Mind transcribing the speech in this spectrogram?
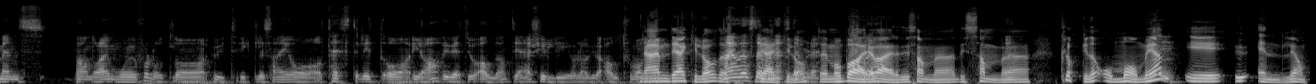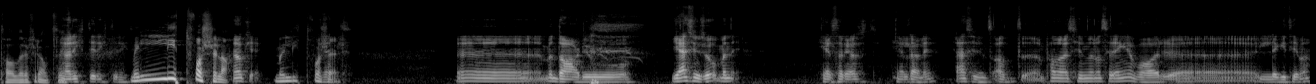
Mens Pandrai må jo få lov til å utvikle seg og teste litt. Og ja, vi vet jo alle at de er skyldige i å lage altfor mange Nei, men det er ikke lov. Det, Nei, det, stemmer, det er ikke lov. Det. må bare være de samme, de samme ja. klokkene om og om igjen mm. i uendelig antall referanser. Ja, riktig, riktig, riktig. Med litt forskjell, da. Okay. Med litt forskjell. Uh, men da er det jo Jeg syns jo, men helt seriøst, helt ærlig, jeg syns at eh, Panerai sine lanseringer var uh, legitime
